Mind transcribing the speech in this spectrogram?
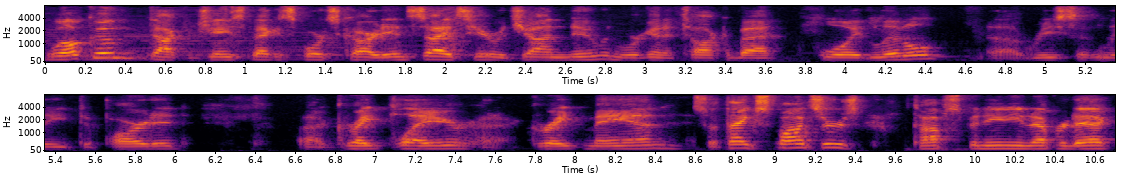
Welcome, Dr. James Beckett Sports Card Insights here with John Newman. We're going to talk about Floyd Little, uh, recently departed. A great player, a great man. So thanks, sponsors, Topps Panini and Upper Deck,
